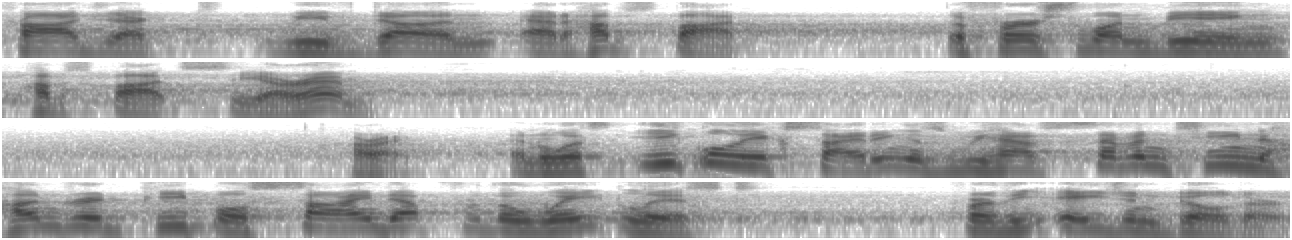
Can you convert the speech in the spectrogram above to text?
project we've done at HubSpot, the first one being HubSpot CRM. All right. And what's equally exciting is we have 1,700 people signed up for the wait list for the agent builder.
